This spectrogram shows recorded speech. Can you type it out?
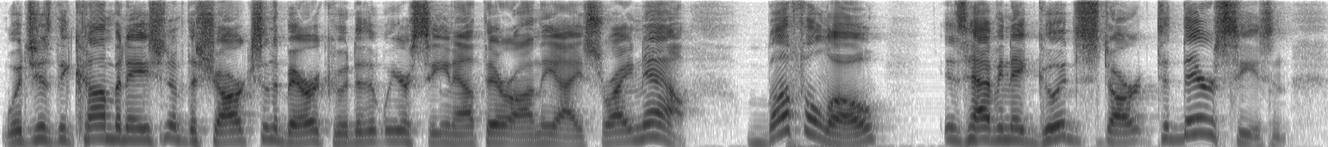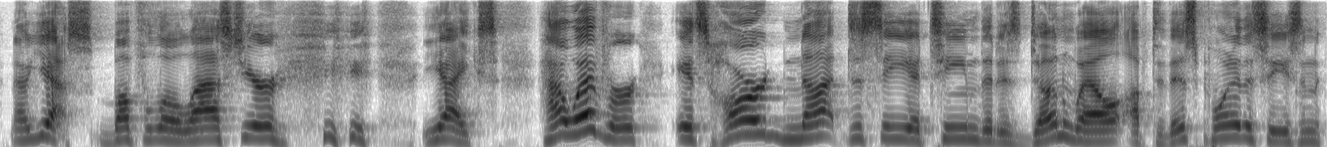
which is the combination of the Sharks and the Barracuda that we are seeing out there on the ice right now. Buffalo is having a good start to their season. Now, yes, Buffalo last year, yikes. However, it's hard not to see a team that has done well up to this point of the season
